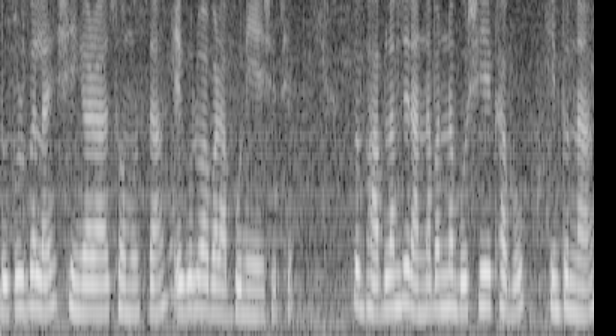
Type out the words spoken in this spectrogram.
দুপুরবেলায় সিঙ্গারা, সমোসা এগুলো আবার আব্বু নিয়ে এসেছে। তো ভাবলাম যে রান্নাবান্না বসিয়ে খাব, কিন্তু না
